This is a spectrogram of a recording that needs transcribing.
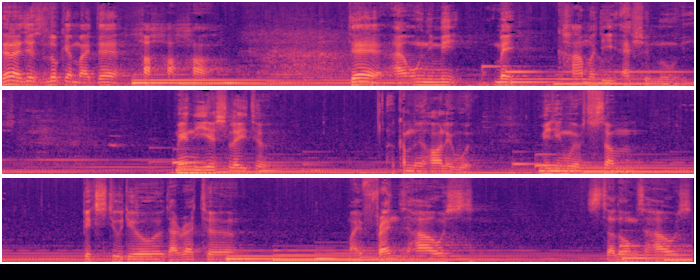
Then I just look at my dad, ha ha ha. Dad, I only make, make comedy action movies. Many years later, I come to Hollywood, meeting with some big studio director, my friend's house, Stallone's house.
